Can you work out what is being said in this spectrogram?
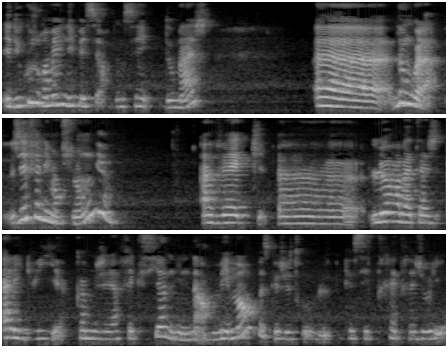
et du coup, je remets une épaisseur. Donc, c'est dommage. donc voilà, j'ai fait les manches longues avec euh, le rabattage à l'aiguille, comme j'affectionne énormément parce que je trouve que c'est très très joli.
